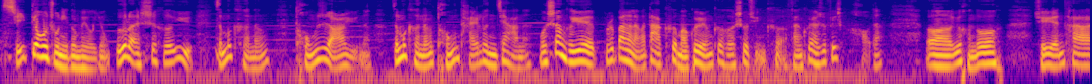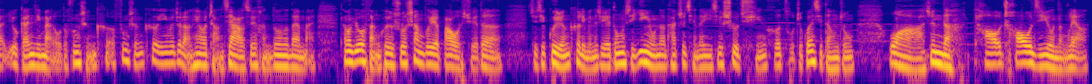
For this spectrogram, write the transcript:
谁雕琢你都没有用。鹅卵石和玉怎么可能同日而语呢？怎么可能同台论价呢？我上个月不是办了两个大课嘛？贵人课和社群课，反馈还是非常好的。呃，有很多学员他又赶紧买了我的封神课。封神课因为这两天要涨价了，所以很多人都在买。他们给我反馈说，上个月把我学的这些贵人课里面的这些东西应用到他之前的一些社群和组织关系当中，哇，真的超超级有能量。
